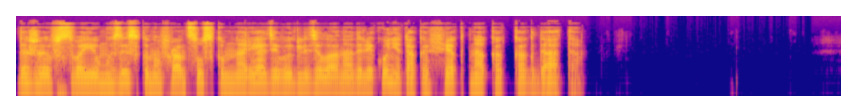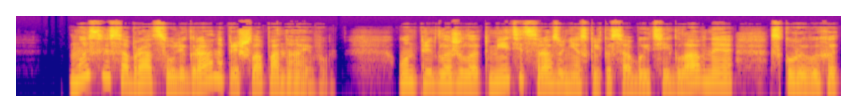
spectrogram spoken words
даже в своем изысканном французском наряде выглядела она далеко не так эффектно, как когда-то. Мысль собраться у Леграна пришла по Наеву. Он предложил отметить сразу несколько событий. Главное — скорый выход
